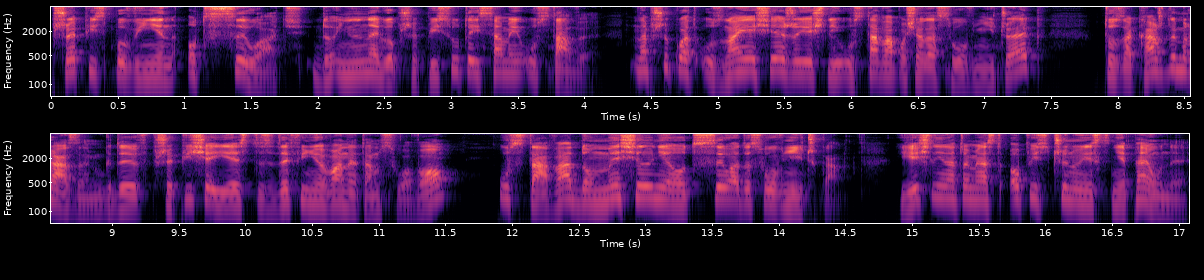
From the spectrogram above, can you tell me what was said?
przepis powinien odsyłać do innego przepisu tej samej ustawy. Na przykład uznaje się, że jeśli ustawa posiada słowniczek, to za każdym razem, gdy w przepisie jest zdefiniowane tam słowo, ustawa domyślnie odsyła do słowniczka. Jeśli natomiast opis czynu jest niepełny,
